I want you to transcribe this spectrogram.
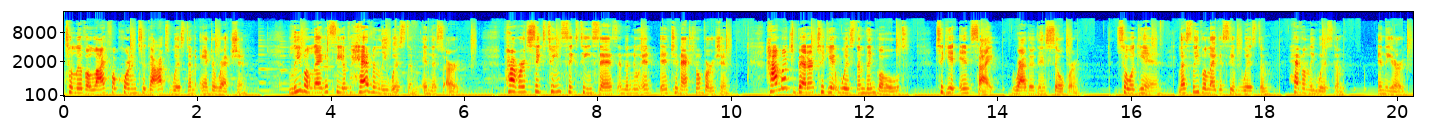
to live a life according to God's wisdom and direction. Leave a legacy of heavenly wisdom in this earth. Proverbs 16 16 says in the New International Version, How much better to get wisdom than gold, to get insight rather than silver. So again, let's leave a legacy of wisdom, heavenly wisdom, in the earth.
